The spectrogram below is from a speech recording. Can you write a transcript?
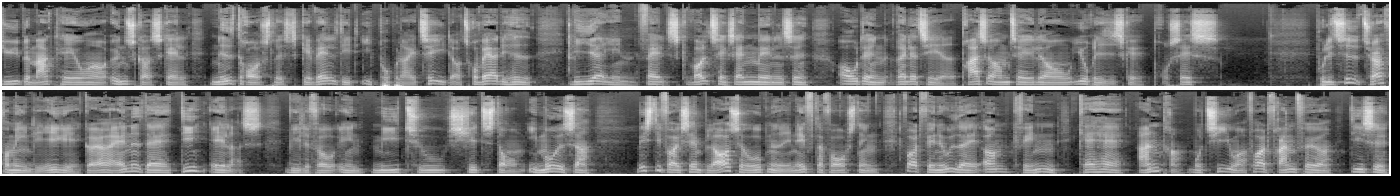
dybe magthavere ønsker skal neddrosles gevaldigt i popularitet og troværdighed via en falsk voldtægtsanmeldelse og den relaterede presseomtale og juridiske proces. Politiet tør formentlig ikke gøre andet, da de ellers ville få en MeToo-shitstorm imod sig, hvis de for eksempel også åbnede en efterforskning for at finde ud af, om kvinden kan have andre motiver for at fremføre disse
